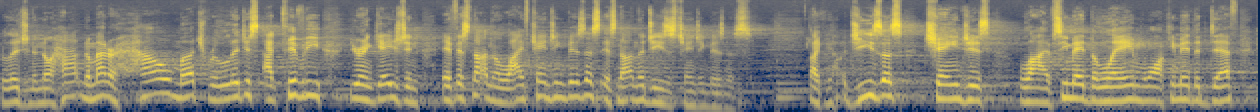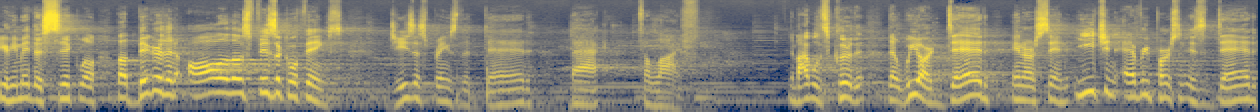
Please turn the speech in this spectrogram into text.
religion. And no, how, no matter how much religious activity you're engaged in, if it's not in the life changing business, it's not in the Jesus changing business. Like Jesus changes lives. He made the lame walk, He made the deaf hear, He made the sick well. But bigger than all of those physical things, Jesus brings the dead back to life. The Bible is clear that, that we are dead in our sin. Each and every person is dead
